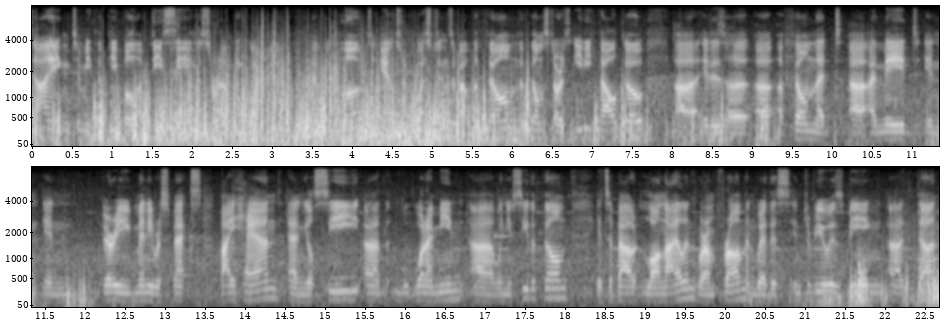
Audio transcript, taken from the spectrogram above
dying to meet the people of DC and the surrounding area. I would love to answer questions about the film. The film stars Edie Falco. Uh, it is a, a, a film that uh, I made in, in very many respects by hand and you'll see uh, what I mean uh, when you see the film. It's about Long Island where I'm from and where this interview is being uh, done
